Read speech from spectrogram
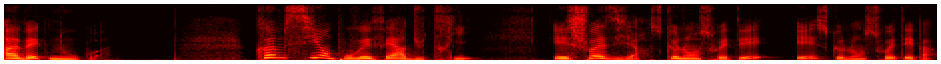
avec nous. Comme si on pouvait faire du tri et choisir ce que l'on souhaitait et ce que l'on ne souhaitait pas.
